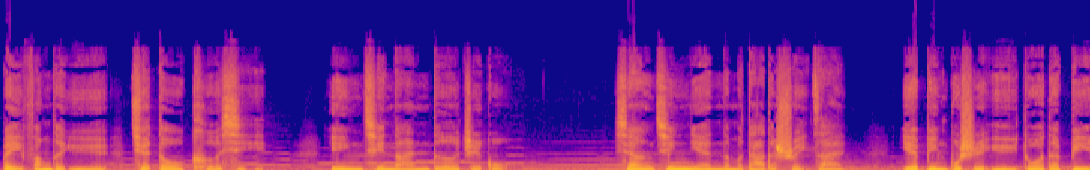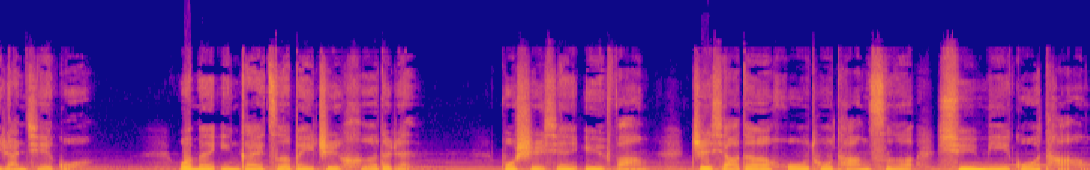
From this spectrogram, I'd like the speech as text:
北方的雨却都可喜，因其难得之故。像今年那么大的水灾，也并不是雨多的必然结果。我们应该责备治河的人，不事先预防，只晓得糊涂搪塞、虚弥果淌。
